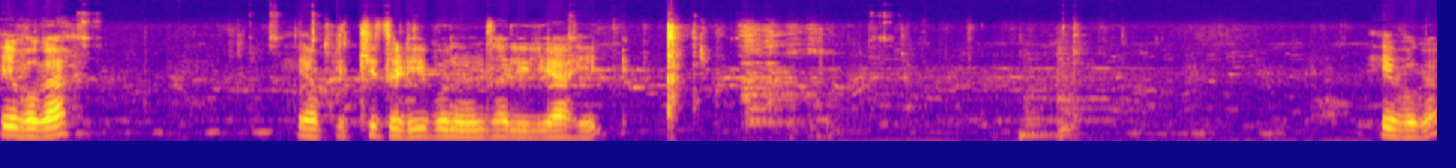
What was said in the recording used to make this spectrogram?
हे बघा. हे आपली खिचडी बनवून झालेली आहे. हे बघा.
